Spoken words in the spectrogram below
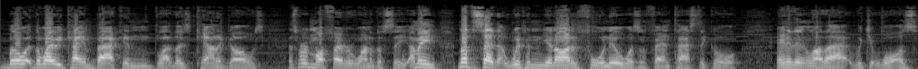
the way we came back and like those counter goals. That's probably my favourite one of the season. I mean, not to say that whipping United four 0 wasn't fantastic or anything like that, which it was,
